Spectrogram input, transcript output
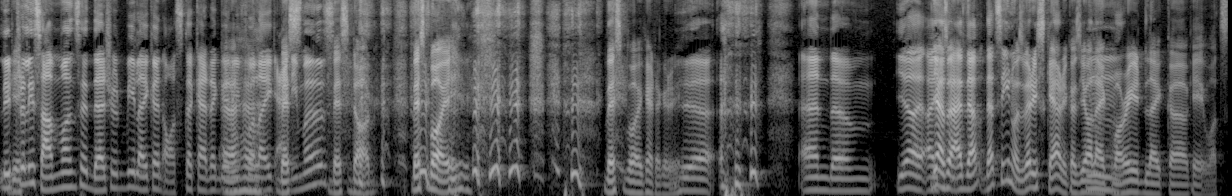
literally someone said there should be like an Oscar category Uh-huh. for like Best- animals. Best dog, best boy, best boy category. Yeah, and um, yeah, I yeah, so uh, that that scene was very scary because you're like Mm. worried, like, uh, okay, what's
